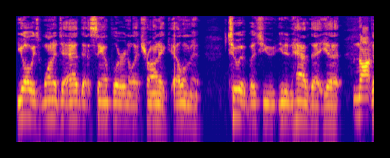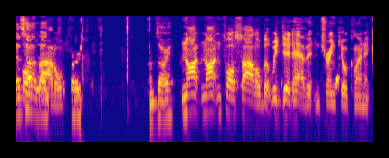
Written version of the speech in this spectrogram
you always wanted to add that sampler and electronic element to it, but you you didn't have that yet. Not That's in how it false was idol. first. I'm sorry. Not not in false idol, but we did have it in Trendkill Clinic.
